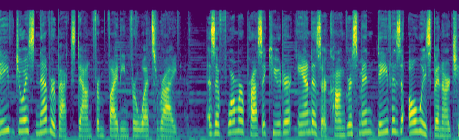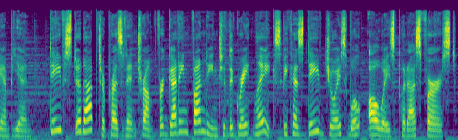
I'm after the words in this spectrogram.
Dave Joyce never backs down from fighting for what's right. As a former prosecutor and as our congressman, Dave has always been our champion. Dave stood up to President Trump for gutting funding to the Great Lakes because Dave Joyce will always put us first.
